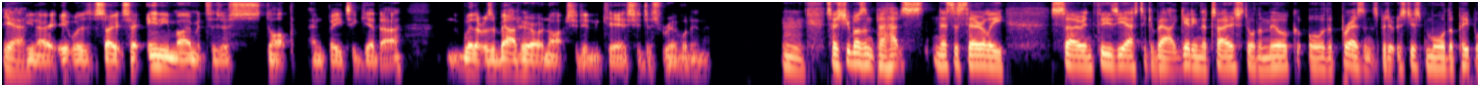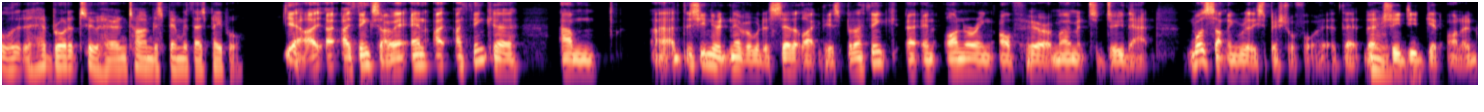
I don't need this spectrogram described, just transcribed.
yeah, you know, it was so so any moment to just stop and be together, whether it was about her or not, she didn't care. She just reveled in it. Mm. So she wasn't perhaps necessarily so enthusiastic about getting the toast or the milk or the presents, but it was just more the people that had brought it to her and time to spend with those people. Yeah, I, I think so, and I, I think uh, um, uh, she never would have said it like this, but I think uh, an honouring of her, a moment to do that, was something really special for her that that mm. she did get honored.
